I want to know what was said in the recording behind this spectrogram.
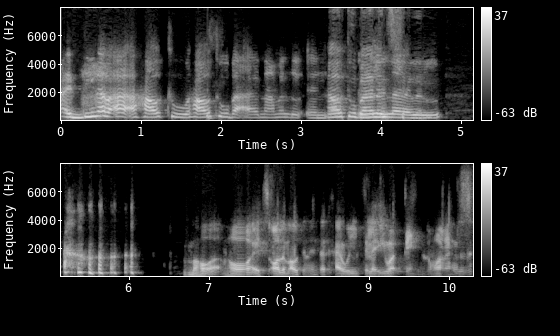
ادينا بقى how to how to بقى نعمل ال How to balance الشلة شلل. ال- ما هو ما هو it's all about إن أنت تحاول تلاقي وقت يعني هو إحنا لسه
